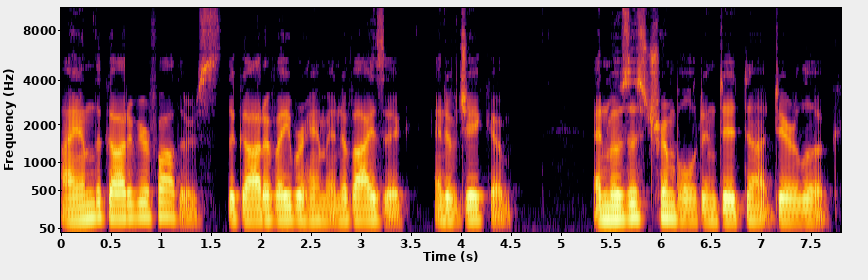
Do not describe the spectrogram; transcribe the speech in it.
I am the God of your fathers, the God of Abraham and of Isaac and of Jacob. And Moses trembled and did not dare look.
